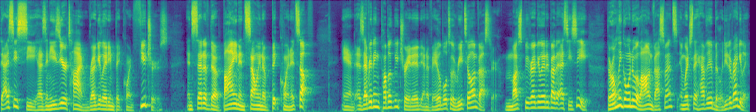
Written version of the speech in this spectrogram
the SEC has an easier time regulating Bitcoin futures instead of the buying and selling of Bitcoin itself. And as everything publicly traded and available to the retail investor must be regulated by the SEC, they're only going to allow investments in which they have the ability to regulate.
